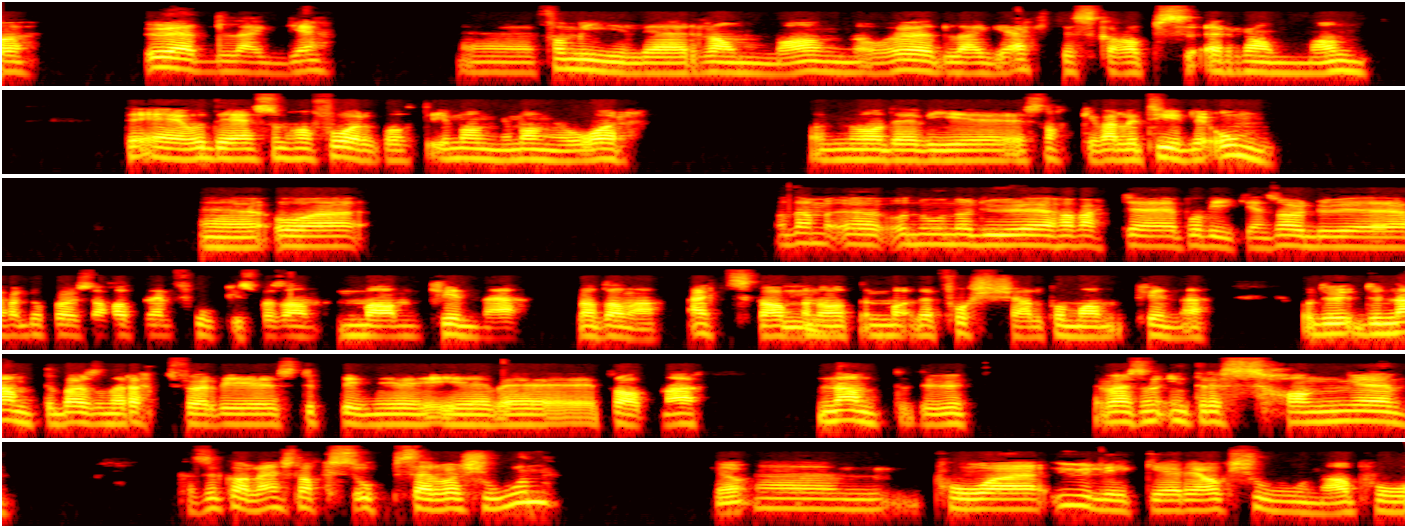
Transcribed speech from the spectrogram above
ødelegge eh, familierammene og ødelegge ekteskapsrammene, det er jo det som har foregått i mange, mange år. Og noe av det vi snakker veldig tydelig om. Eh, og og, de, eh, og, nå når du har vært eh, på Viken, så har du dere også hatt en fokus på sånn mann-kvinne, bl.a. Ekteskap, mm. men det er forskjell på mann-kvinne. Og du, du, nevnte bare sånn rett før vi stupte inn i, i, i praten her, nevnte du det var en sånn interessant hva skal jeg kalle det, en slags observasjon ja. um, på ulike reaksjoner på,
